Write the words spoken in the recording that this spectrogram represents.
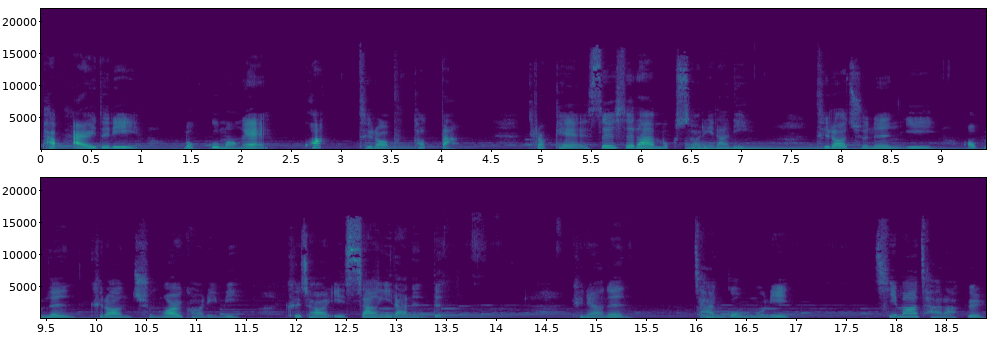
밥 알들이 먹구멍에 콱 들어붙었다. 그렇게 쓸쓸한 목소리라니 들어주는 이 없는 그런 중얼거림이 그저 일상이라는 뜻. 그녀는 장국무늬 치마 자락을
